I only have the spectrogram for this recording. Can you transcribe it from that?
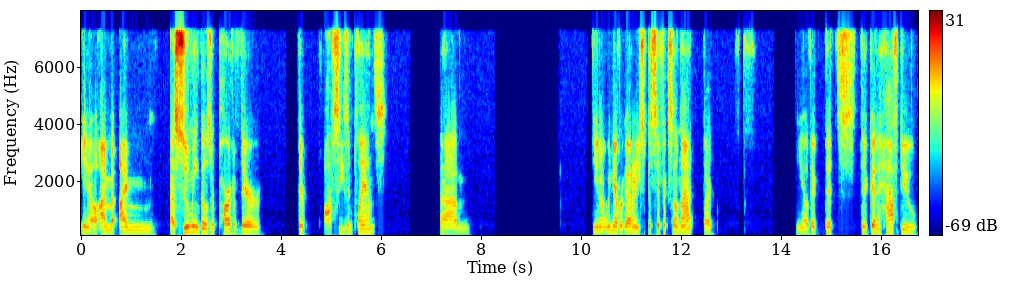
you know, I'm I'm assuming those are part of their their off-season plans. Um, you know, we never got any specifics on that, but you know, they're that's they're going to have to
